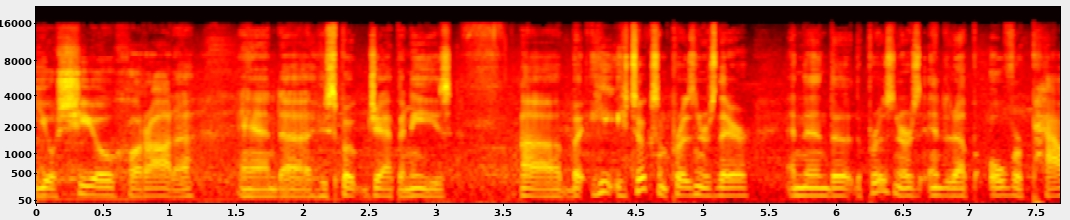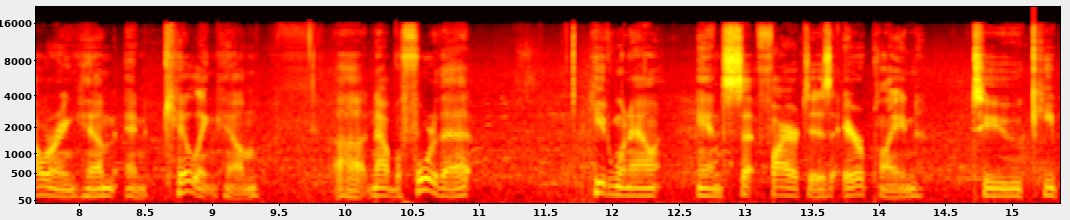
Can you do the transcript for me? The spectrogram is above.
Yoshio Harada and uh, who spoke Japanese. Uh, but he, he took some prisoners there, and then the, the prisoners ended up overpowering him and killing him. Uh, now, before that, he'd went out and set fire to his airplane to keep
